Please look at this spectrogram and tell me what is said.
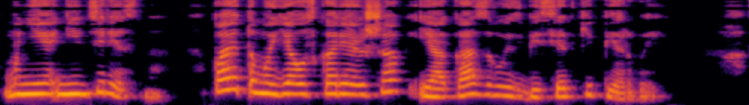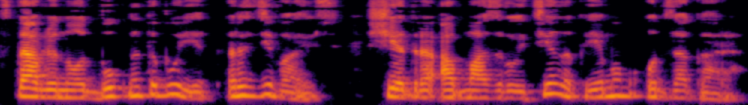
мне неинтересно, поэтому я ускоряю шаг и оказываюсь в беседке первой. Ставлю ноутбук на табурет, раздеваюсь, щедро обмазываю тело кремом от загара.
